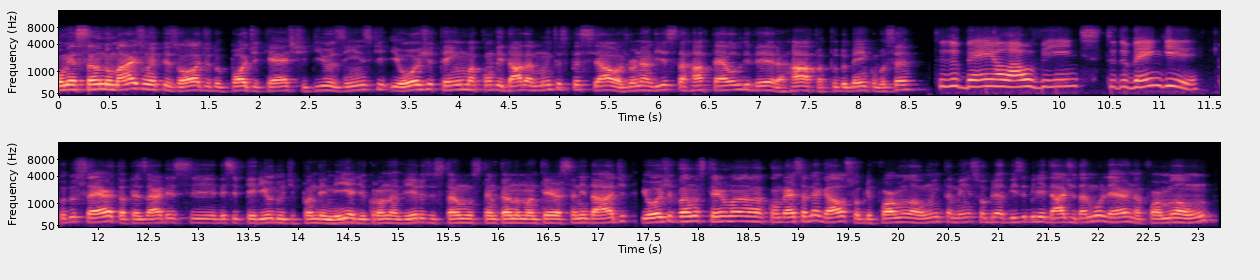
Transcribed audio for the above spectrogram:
Começando mais um episódio do podcast Guiozinski e hoje tem uma convidada muito especial, a jornalista Rafaela Oliveira. Rafa, tudo bem com você? Tudo bem, olá ouvintes, tudo bem, Gui? Tudo certo, apesar desse, desse período de pandemia, de coronavírus, estamos tentando manter a sanidade e hoje vamos ter uma conversa legal sobre Fórmula 1 e também sobre a visibilidade da mulher na Fórmula 1,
